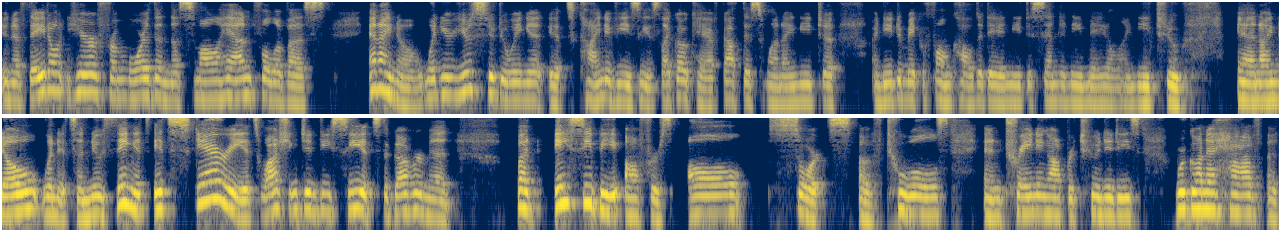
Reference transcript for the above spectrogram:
and if they don't hear from more than the small handful of us and i know when you're used to doing it it's kind of easy. It's like okay i've got this one. I need to i need to make a phone call today. I need to send an email. I need to and i know when it's a new thing it's it's scary. It's washington d.c it's the government. But ACB offers all sorts of tools and training opportunities. We're going to have a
